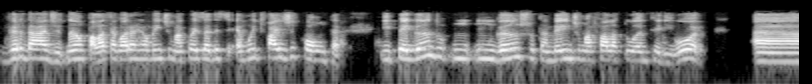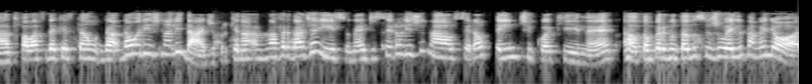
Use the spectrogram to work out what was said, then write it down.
Verdade, não, falasse agora realmente uma coisa desse, é muito faz de conta. E pegando um, um gancho também de uma fala tua anterior, ah, tu falasse da questão da, da originalidade, porque na, na verdade é isso, né? De ser original, ser autêntico aqui, né? Estão perguntando se o joelho tá melhor.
